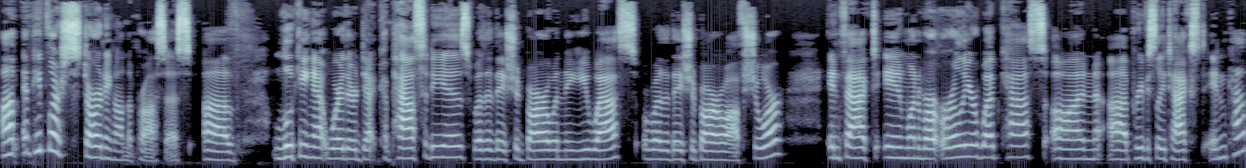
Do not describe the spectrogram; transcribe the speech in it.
Um, and people are starting on the process of looking at where their debt capacity is, whether they should borrow in the US or whether they should borrow offshore. In fact, in one of our earlier webcasts on uh, previously taxed income,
